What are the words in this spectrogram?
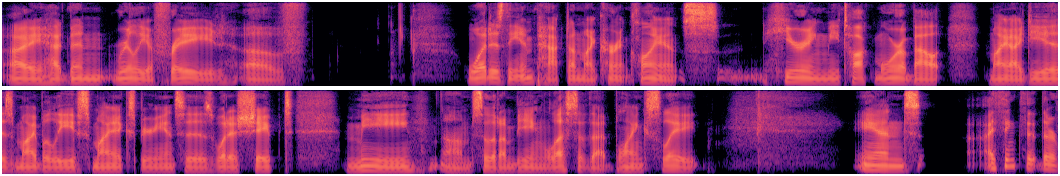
I had been really afraid of what is the impact on my current clients hearing me talk more about my ideas, my beliefs, my experiences, what has shaped me um, so that I'm being less of that blank slate. And I think that there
